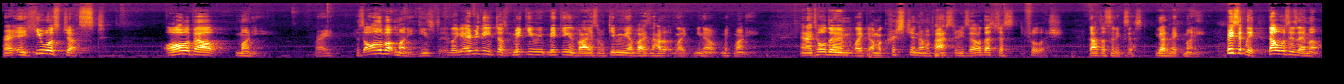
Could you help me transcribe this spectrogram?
right? And he was just all about money, right? It's all about money. He's like everything, just making making advice and giving me advice on how to like you know make money. And I told him like I'm a Christian, I'm a pastor. He said, "Oh, that's just foolish. God doesn't exist. You got to make money." Basically, that was his mo.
